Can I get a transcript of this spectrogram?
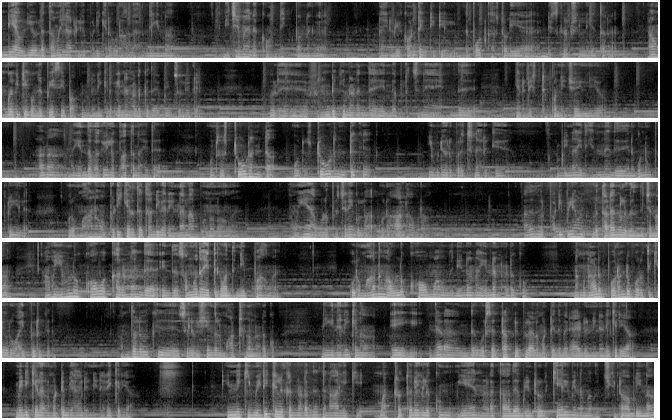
இந்தியாவிலேயோ இல்லை தமிழ்நாட்டிலையோ படிக்கிற ஒரு ஆளாக இருந்தீங்கன்னா நிச்சயமாக எனக்கு காண்டாக்ட் பண்ணுங்கள் நான் என்னுடைய காண்டாக்ட் டீட்டெயில் இந்த போட்காஸ்ட்டோடைய டிஸ்கிரிப்ஷன்லேயே தரேன். நான் உங்ககிட்டயே கொஞ்சம் பேசி பார்க்கணும்னு நினைக்கிறேன். என்ன நடக்குது அப்படின்னு சொல்லிட்டு. ஒரு ஃப்ரெண்டுக்கு நடந்த இந்த பிரச்சனை வந்து என்னை டிஸ்டர்ப் பண்ணிச்சோ இல்லையோ? ஆனால் நான் எந்த வகையில் பார்த்தேன்னா இதை? ஒரு ஸ்டூடெண்ட்டாக ஒரு ஸ்டூடெண்ட்டுக்கு இப்படி ஒரு பிரச்சனை இருக்குது அப்படின்னா இது என்னது? எனக்கு ஒன்றும் புரியல. ஒரு மாணவன் படிக்கிறத தாண்டி வேறு என்னெல்லாம் பண்ணணும் அவன்? அவன் ஏன் அவ்வளோ பிரச்சனைக்குள்ள ஒரு ஆளாகிறான் அதாவது ஒரு படிப்புலேயே அவனுக்கு உள்ள தடங்கள் விழுந்துச்சுன்னா அவன் எவ்வளோ கோவக்காரனாக இந்த இந்த சமுதாயத்துக்கு வந்து நிற்பான் அவன்? ஒரு மாணவன் அவ்வளோ கோபமாக வந்து நின்னா என்ன நடக்கும்? நம்ம நாடு புரண்டு போகிறதுக்கே ஒரு வாய்ப்பு இருக்குது அந்தளவுக்கு சில விஷயங்கள் மாற்றங்கள் நடக்கும். நீங்கள் நினைக்கலாம் ஏய் என்னடா இந்த ஒரு செட் ஆஃப் பீப்புளால் மட்டும் இந்தமாதிரி ஆகிடும் நீ நினைக்கிறியா? மெடிக்கலால் மட்டும் இப்படி ஆகிடும் நீ நினைக்கிறியா? இன்றைக்கி மெடிக்கலுக்கு நடந்தது நாளைக்கு மற்ற துறைகளுக்கும் ஏன் நடக்காது அப்படின்ற ஒரு கேள்வி நம்ம வச்சுக்கிட்டோம் அப்படின்னா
